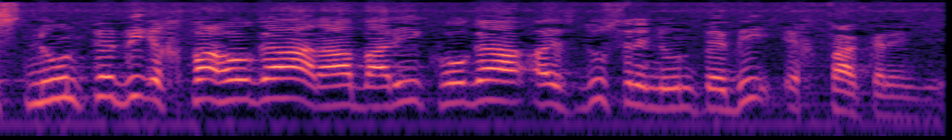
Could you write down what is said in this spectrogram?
اس نون پہ بھی اخفا ہوگا را باریک ہوگا اور اس دوسرے نون پہ بھی اخفا کریں گے۔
